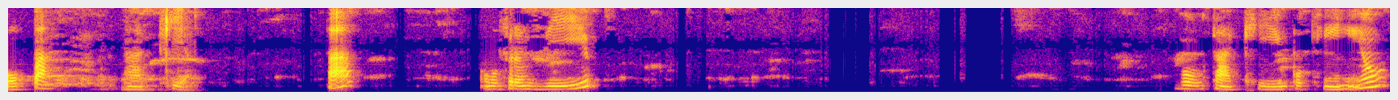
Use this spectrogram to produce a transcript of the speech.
Opa! Aqui, ó. Tá? Vamos franzir. Voltar aqui um pouquinho.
